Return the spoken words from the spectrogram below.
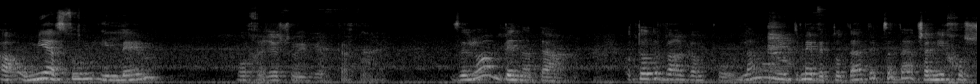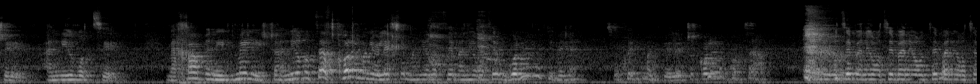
אה, ומי אסום אילם או חירש או עיוור, ככה. זה לא הבן אדם, אותו דבר גם פה. לנו נדמה בתודעת עץ הדת שאני חושב, אני רוצה. מאחר ונדמה לי שאני רוצה, אז כל היום אני הולך עם אני רוצה ואני רוצה, הוא גונב אותי בין זכוכית מגדלת שכל היום רוצה. אני רוצה ואני רוצה ואני רוצה ואני רוצה,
